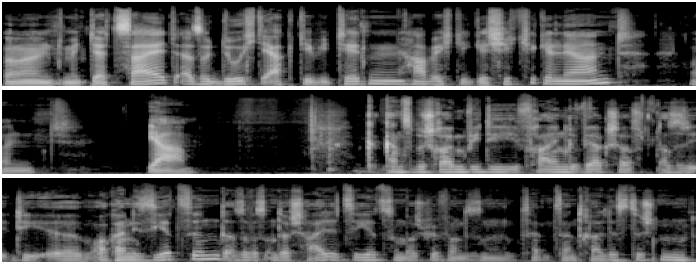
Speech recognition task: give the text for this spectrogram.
Und mit der Zeit, also durch die Aktivitäten, habe ich die Geschichte gelernt und ja, Kannst du beschreiben, wie die freien Gewerkschaften, also die, die äh, organisiert sind? Also was unterscheidet sie jetzt zum Beispiel von diesen zentralistischen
